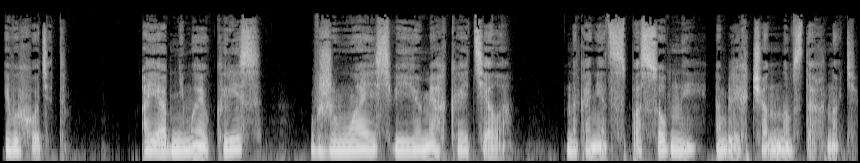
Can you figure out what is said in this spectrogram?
и выходит. А я обнимаю Крис вжимаясь в ее мягкое тело, наконец способный облегченно вздохнуть.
